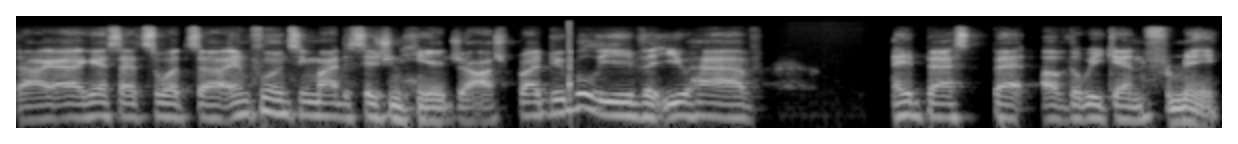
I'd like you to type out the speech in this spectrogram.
So I, I guess that's what's uh, influencing my decision here, Josh. But I do believe that you have a best bet of the weekend for me.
